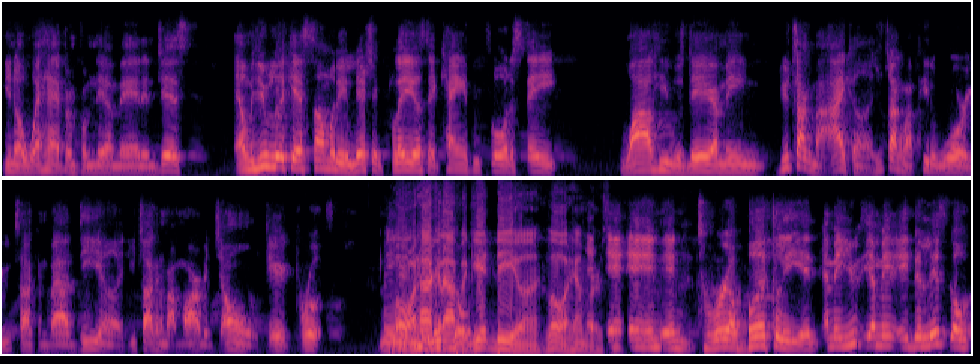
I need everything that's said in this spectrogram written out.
you know, what happened from there, man. And just and when you look at some of the electric players that came through Florida State, while he was there. I mean, you're talking about icons. You're talking about Peter Warrick. You're talking about Deion. You're talking about Marvin Jones, Derrick Brooks. I mean, Lord, how can I forget Deion? Lord, have mercy. And, and, and Terrell Buckley, and I mean, you. I mean, the list goes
